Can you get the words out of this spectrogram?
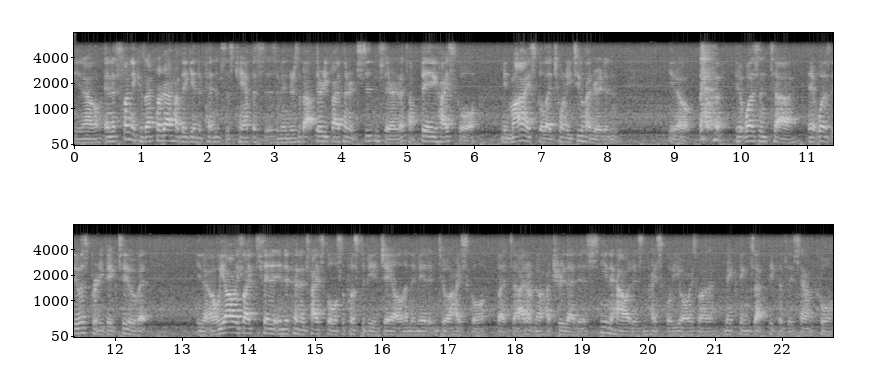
you know. And it's funny because I forgot how big Independence's campus is. I mean, there's about 3,500 students there. And that's a big high school. I mean, my high school had 2,200, and you know, it wasn't. Uh, it was. It was pretty big too, but you know, we always like to say that Independence High School is supposed to be a jail, and they made it into a high school. But uh, I don't know how true that is. You know how it is in high school. You always want to make things up because they sound cool.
